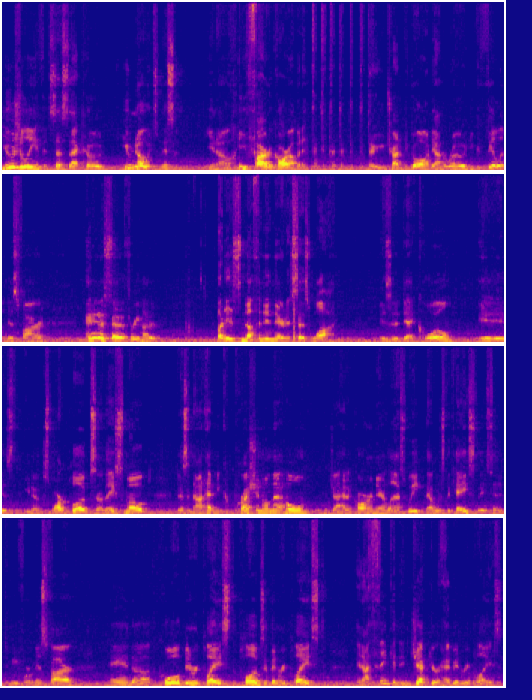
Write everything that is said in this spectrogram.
usually if it sets that code, you know it's missing. You know, you fired a car up and it, you tried to go all down the road, you can feel it misfiring, and it is set at 300. But there's nothing in there that says why. Is it a dead coil? Is, you know, the spark plugs, are they smoked? Does it not have any compression on that hole? Which I had a car in there last week. That was the case. They sent it to me for a misfire. And uh, the coil had been replaced, the plugs have been replaced, and I think an injector had been replaced,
